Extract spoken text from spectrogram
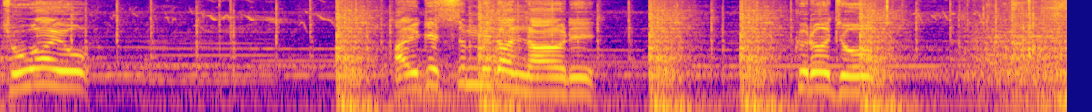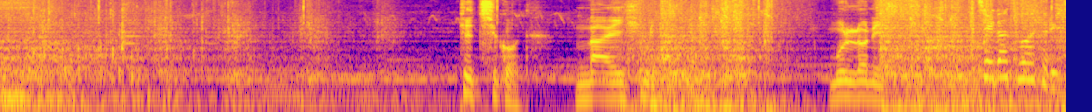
좋아요. 알겠습니다, 나으리. 끌어줘. 빛이 곧 나의 힘이다. 물론이지. 제가 도와드리죠.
